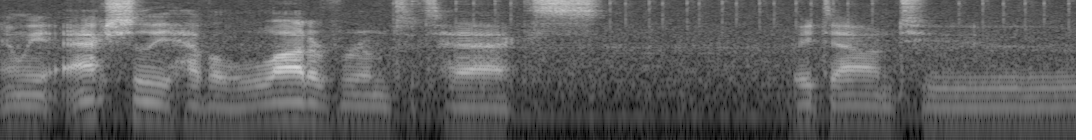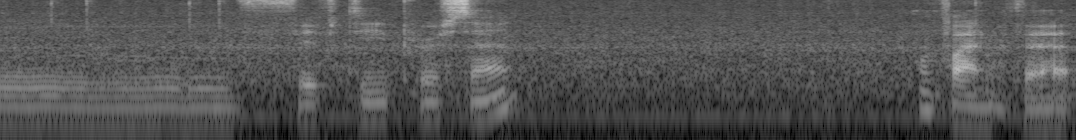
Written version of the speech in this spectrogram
And we actually have a lot of room to tax. Right down to 50%. I'm fine with that.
